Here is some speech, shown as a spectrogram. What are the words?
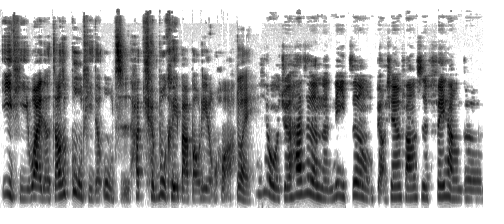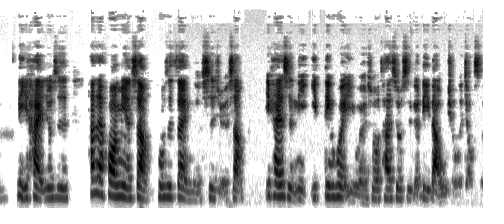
液体以外的，只要是固体的物质，它全部可以把保利融化。对，而且我觉得他这个能力，这种表现方式非常的厉害，就是他在画面上或是在你的视觉上，一开始你一定会以为说他就是一个力大无穷的角色。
